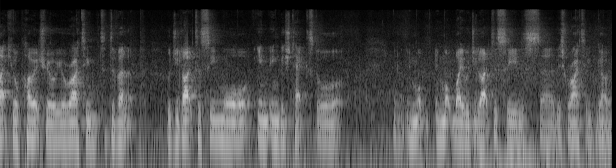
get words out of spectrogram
like your poetry or your writing to develop? Would you like to see more in English text, or you know, in what in what way would you like to see this uh, this writing go?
